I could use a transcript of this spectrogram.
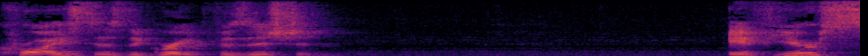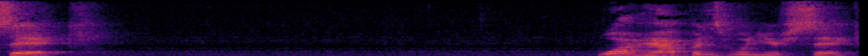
Christ is the great physician. If you're sick, what happens when you're sick?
